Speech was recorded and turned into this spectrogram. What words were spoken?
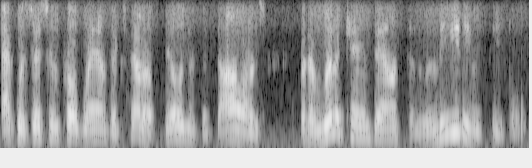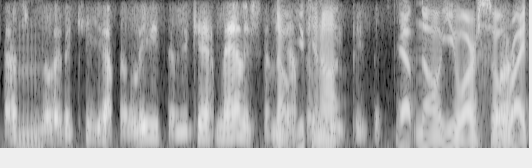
acquisition programs, et cetera, billions of dollars. But it really came down to leading people. That's really the key. You have to lead them. You can't manage them. No, you, you cannot. Lead people. Yep. No, you are so Right.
